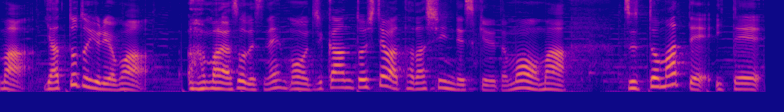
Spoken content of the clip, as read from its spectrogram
まあやっとというよりはまあ まあそうですね。もう時間としては正しいんですけれどもまあずっと待っていて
